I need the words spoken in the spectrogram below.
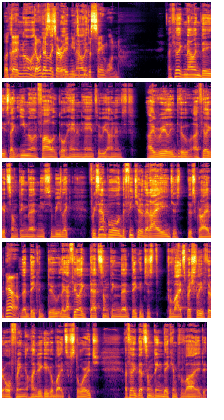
But I they don't. Don't feel like necessarily right need to be it- the same one. I feel like nowadays, like email and files go hand in hand, to be honest. I really do. I feel like it's something that needs to be like, for example, the feature that I just described Yeah. that they could do. Like, I feel like that's something that they could just provide, especially if they're offering 100 gigabytes of storage. I feel like that's something they can provide.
